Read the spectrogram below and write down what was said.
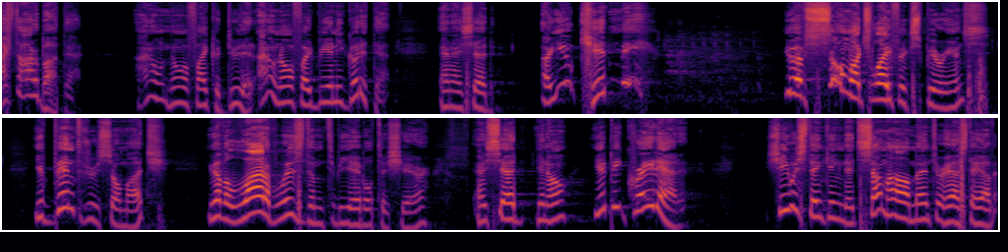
I've thought about that. I don't know if I could do that. I don't know if I'd be any good at that. And I said, Are you kidding me? You have so much life experience. You've been through so much. You have a lot of wisdom to be able to share. I said, You know, you'd be great at it. She was thinking that somehow a mentor has to have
